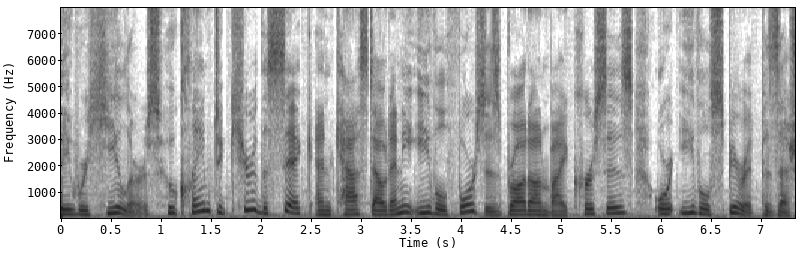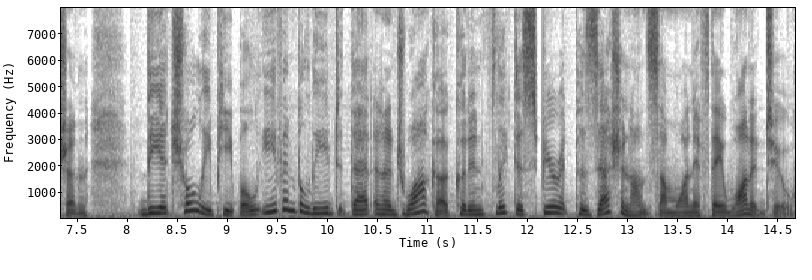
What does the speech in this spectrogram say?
They were healers who claimed to cure the sick and cast out any evil forces brought on by curses or evil spirit possession. The Acholi people even believed that an Ajwaka could inflict a spirit possession on someone if they wanted to.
